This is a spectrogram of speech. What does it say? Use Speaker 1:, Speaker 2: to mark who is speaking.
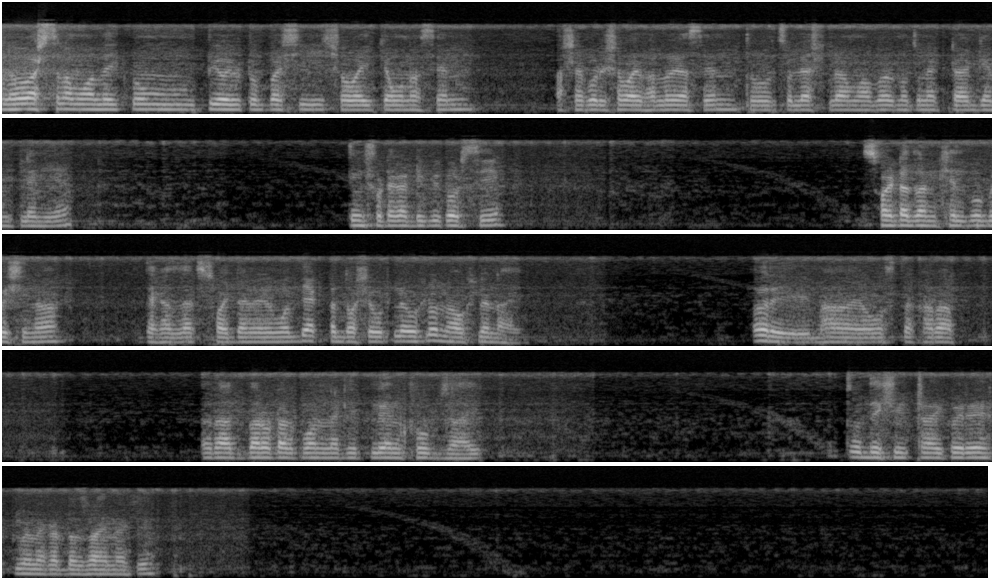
Speaker 1: Hello, আসসালামু আলাইকুম, প্রিয় ইউটিউববাসী, সবাই কেমন আছেন? আশা করি সবাই ভালোই আছেন। তো চলে আসলাম আবার নতুন একটা গেম প্লে নিয়ে। তিনশো টাকা ডিপি করছি। ছয়টা দান খেলব বেশি না। দেখা যাক ছয় দানের মধ্যে একটা দশে উঠলে উঠল, না উঠলে নাই। আরে ভাই, অবস্থা খারাপ। রাত বারোটার পর নাকি প্লেন খুব যায়। তো দেখি ট্রাই করে প্লেন একটা যায় নাকি।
